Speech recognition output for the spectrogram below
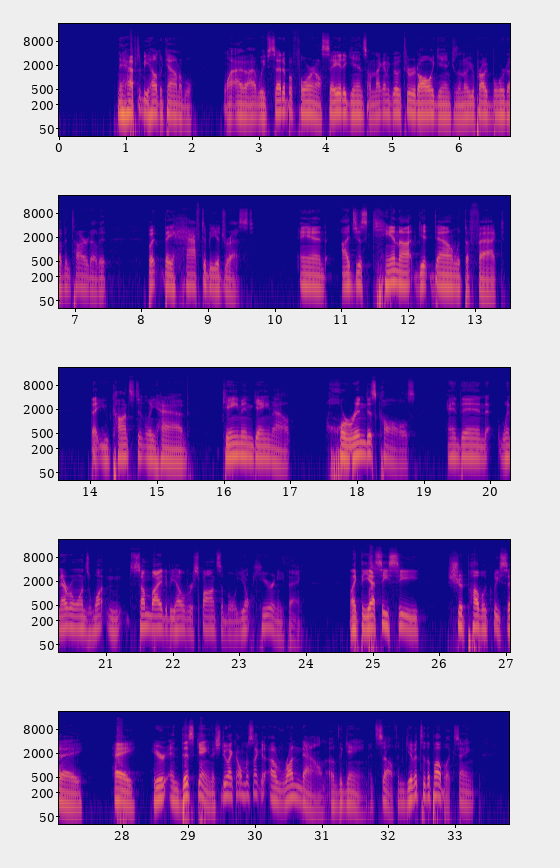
They have to be held accountable. Well, I, I, we've said it before, and I'll say it again. So I'm not going to go through it all again because I know you're probably bored of and tired of it. But they have to be addressed. And I just cannot get down with the fact that you constantly have game in, game out, horrendous calls. And then when everyone's wanting somebody to be held responsible, you don't hear anything. Like the SEC should publicly say, hey, here in this game, they should do like almost like a rundown of the game itself and give it to the public saying,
